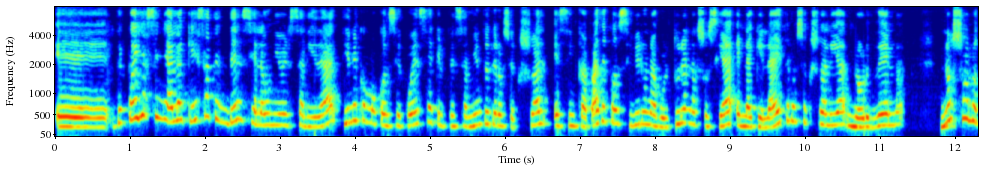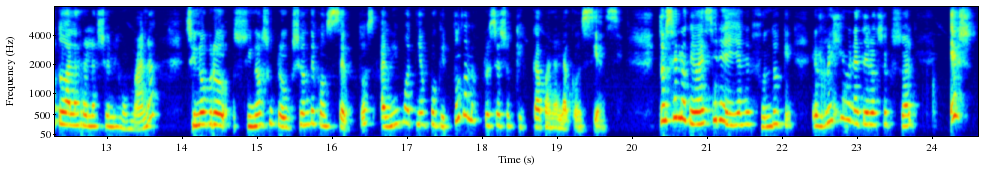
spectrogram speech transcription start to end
Eh, después ella señala que esa tendencia a la universalidad tiene como consecuencia que el pensamiento heterosexual es incapaz de concebir una cultura en la sociedad en la que la heterosexualidad no ordena, no solo todas las relaciones humanas, sino, su producción de conceptos al mismo tiempo que todos los procesos que escapan a la conciencia. Entonces lo que va a decir ella en el fondo que el régimen heterosexual es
